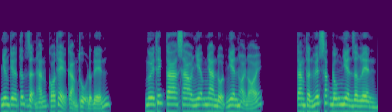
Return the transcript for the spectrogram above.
nhưng kia tức giận hắn có thể cảm thụ được đến. Ngươi thích ta sao nhiễm nhan đột nhiên hỏi nói. Tăng thần huyết sắc đống nhiên dâng lên,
